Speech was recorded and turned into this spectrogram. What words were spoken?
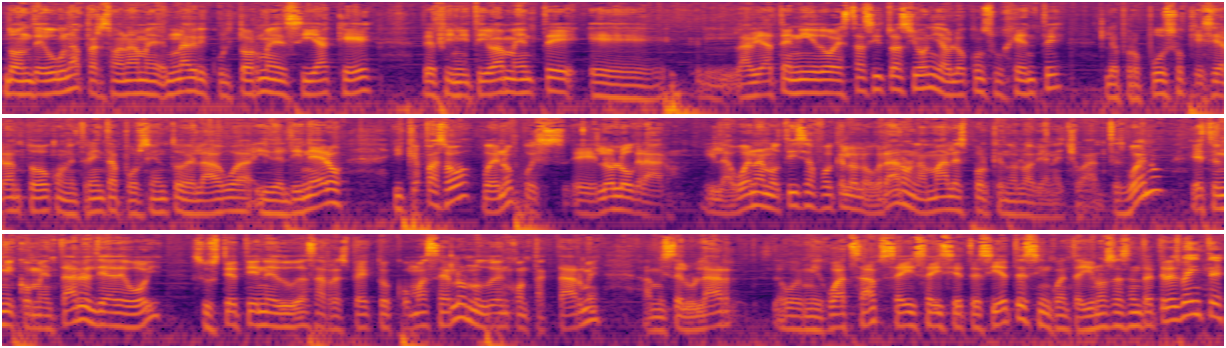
donde una persona, un agricultor me decía que definitivamente eh, había tenido esta situación y habló con su gente, le propuso que hicieran todo con el 30% del agua y del dinero. ¿Y qué pasó? Bueno, pues eh, lo lograron. Y la buena noticia fue que lo lograron, la mala es porque no lo habían hecho antes. Bueno, este es mi comentario el día de hoy. Si usted tiene dudas al respecto de cómo hacerlo, no duden en contactarme a mi celular o en mi WhatsApp 6677-516320.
